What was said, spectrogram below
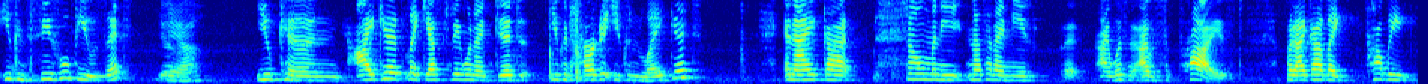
you can see who views it. Yeah. You can, I get, like yesterday when I did, you can heart it, you can like it. And I got so many, not that I need, I wasn't, I was surprised, but I got like probably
